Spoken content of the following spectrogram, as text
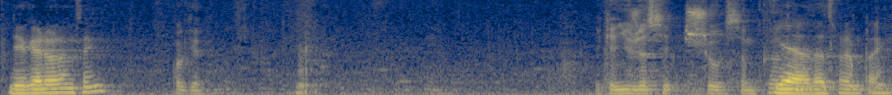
Do you get what I'm saying? Okay. Can you just show some code? Yeah, that's what I'm trying.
